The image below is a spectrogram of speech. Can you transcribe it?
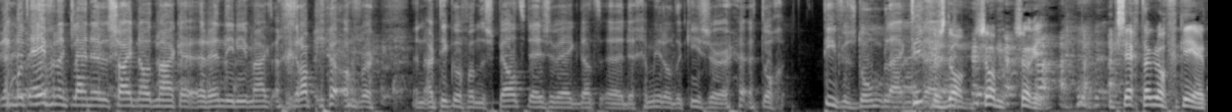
Ik moet even een kleine side note maken. Randy die maakt een grapje over een artikel van de Speld deze week... dat eh, de gemiddelde kiezer eh, toch tyfusdom blijkt te zijn. Tyfusdom, sorry. Ik zeg het ook nog verkeerd.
